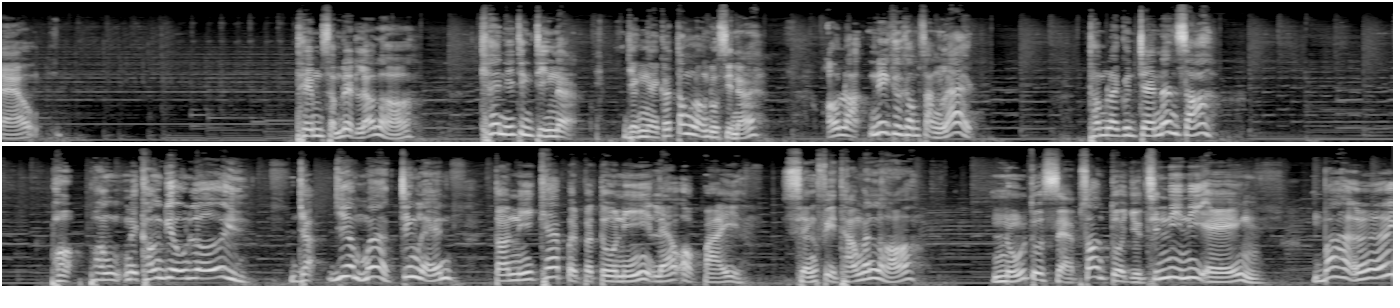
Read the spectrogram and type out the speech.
แล้ว เทมสำเร็จแล้วเหรอ แค่นี้จริงๆน่ะ ยังไงก็ต้องลองดูสินะ เอาละนี่คือคำสั่งแรกทำลายกุญแจนั่นซะเพาะพังในครั้งเดียวเลยอย่าเยี่ยมมากจิ้งเหลน ตอนนี้แค่เปิดประตูนี้แล้วออกไป เสียงฝีเท้างั้นเหรอ หนูตัวแสบซ่อนตัวอยู่ที่นี่นี่เอง บ้าเอ้ย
